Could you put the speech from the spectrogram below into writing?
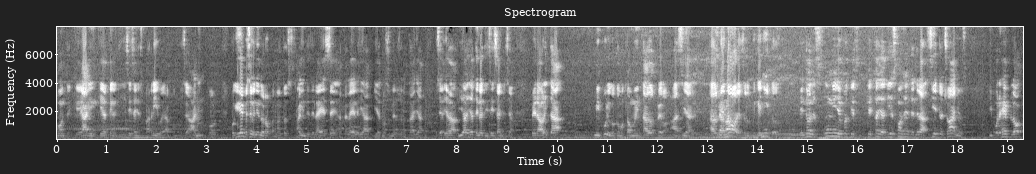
ponte, que alguien que ya tenga 16 años para arriba, ya, o sea, alguien con- porque yo empecé vendiendo ropa, ¿no? Entonces alguien desde la S hasta la L ya, ya más o menos una talla, o sea, ya, ya, ya tenía 16 años, o sea, pero ahorita mi público como que ha aumentado, pero hacia, el- a los menores, a los pequeñitos. Entonces, un niño pues, que, que está ya 10 años tendrá 7, 8 años. Y por ejemplo,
